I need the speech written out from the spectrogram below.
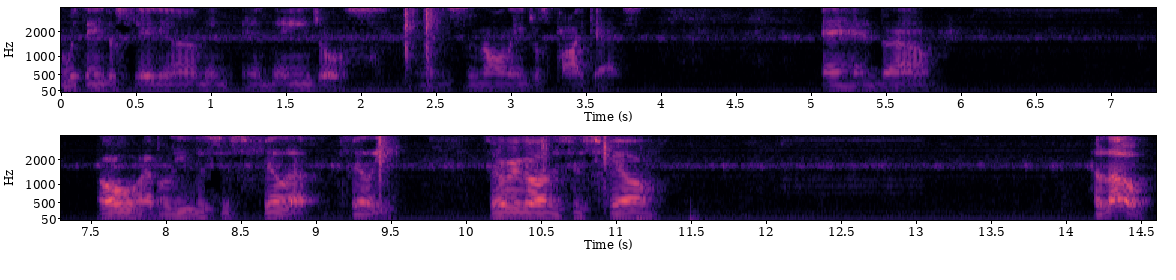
with Angel Stadium and, and the Angels. This is an All Angels podcast. And um, oh, I believe this is Philip, Philly. So here we go. This is Phil. Hello.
